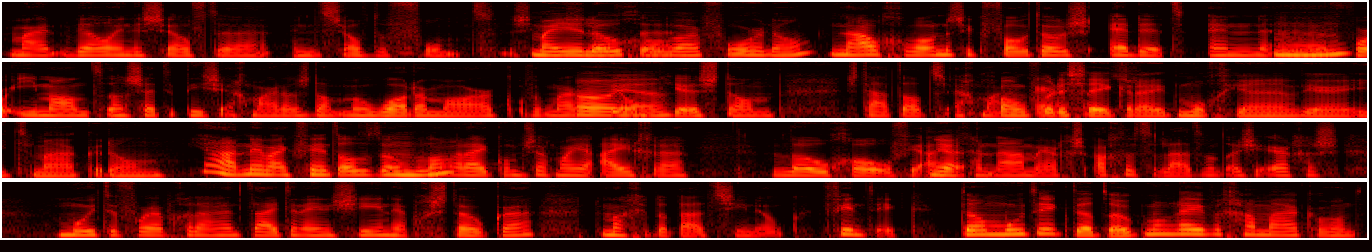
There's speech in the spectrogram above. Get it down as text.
maar wel in dezelfde, in hetzelfde font. Dus Maar je dezelfde- logo waarvoor dan? Nou, gewoon als ik foto's edit en eh, Mhm. voor iemand, dan zet ik die zeg maar, dat is dan mijn watermark. Of ik maak Oh, ja. filmpjes, dan staat dat zeg maar Gewoon voor de zekerheid, mocht je weer iets maken dan. Ja, nee, maar ik vind het altijd wel Mhm. belangrijk om zeg maar je eigen logo of je Ja. eigen naam ergens achter te laten. Want als je ergens moeite voor hebt gedaan en tijd en energie in hebt gestoken, dan mag je dat laten zien ook. Vind ik. Dan moet ik dat ook nog even gaan maken, want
